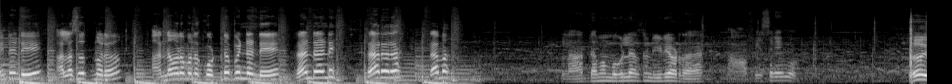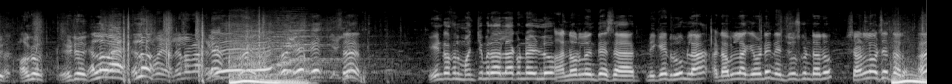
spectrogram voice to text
ఏంటండి అలా చూస్తున్నారు అన్నవరం మన కొట్టిన పిండి అండి రండి రండి రా రా రా రామా లాడ్డమ్మ మొగులు వెళ్తాడు ఈడేవడరా ఆఫీసర్ ఏమో సార్ ఏంటి అసలు మంచి మీద లేకుండా ఇల్లు అన్నవరంలో ఇంతే సార్. మీకేం రూమ్ లా ఆ డబ్బులు నాకు ఇవ్వండి నేను చూసుకుంటాను. క్షణంలో వచ్చేస్తారు. ఆ,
